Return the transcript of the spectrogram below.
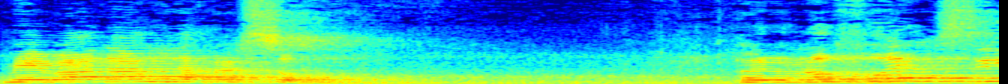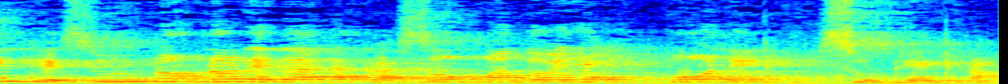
me va a dar la razón. Pero no fue así, Jesús no, no le da la razón cuando ella expone su queja.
